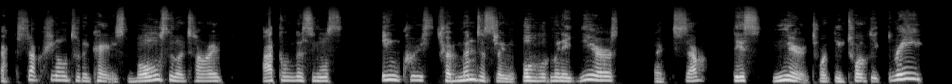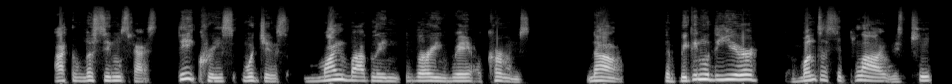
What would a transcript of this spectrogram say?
exceptional to the case. Most of the time, active listings increased tremendously over many years, except this year, 2023, active listings has decreased, which is mind-boggling, very rare occurrence. Now, the beginning of the year, the month of supply is two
